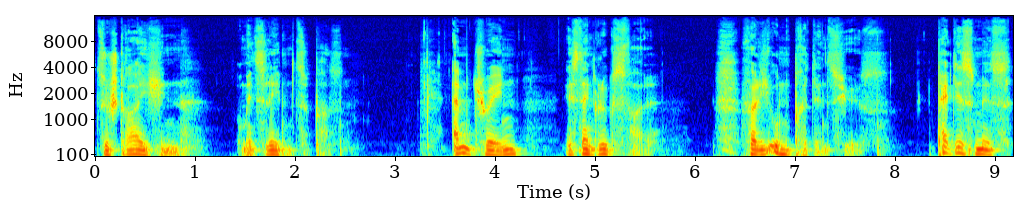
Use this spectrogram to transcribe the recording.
zu streichen, um ins Leben zu passen. M-Train ist ein Glücksfall, völlig unprätentiös. Patti Smith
